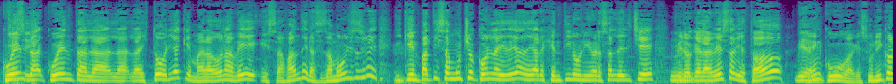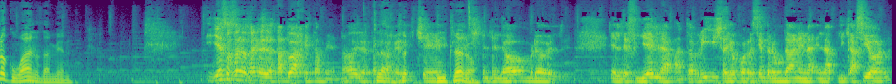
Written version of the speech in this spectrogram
cuenta, Sí, sí. cuenta la, la- la historia que Maradona ve esas banderas, esas movilizaciones, y que empatiza mucho con la idea de Argentina Universal del Che, Mm. pero que a la vez había estado Bien. en Cuba, que es un ícono cubano también. Y esos son los años de los tatuajes también, ¿no? De los Claro. tatuajes de Che, Y claro. en el hombro, el, de- el de Fidel en la pantorrilla, digo, por recién preguntaban en la, en la aplicación.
